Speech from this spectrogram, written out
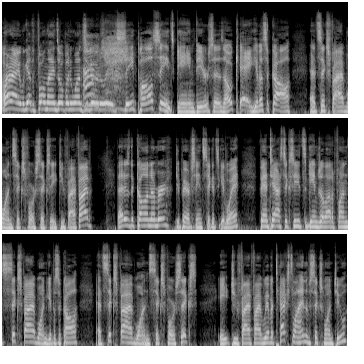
All right, we got the phone lines open. Who wants to go to a St. Paul Saints game? Theodore says, okay, give us a call at 651 646 8255. That is the call number. Two pair of Saints tickets giveaway. Fantastic seats. The games are a lot of fun. 651. Give us a call at 651 646 8255. We have a text line of 612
